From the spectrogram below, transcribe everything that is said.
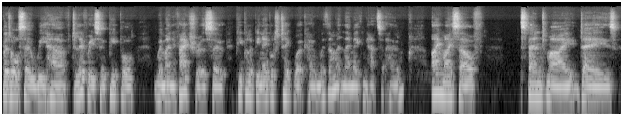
But also we have delivery, so people we're manufacturers, so people have been able to take work home with them, and they're making hats at home. I myself spend my days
